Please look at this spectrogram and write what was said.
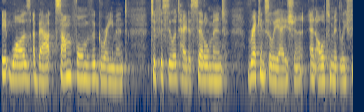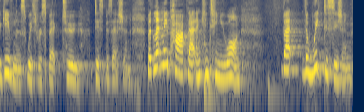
It was about some form of agreement to facilitate a settlement reconciliation and ultimately forgiveness with respect to dispossession. But let me park that and continue on. That the Wik decision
